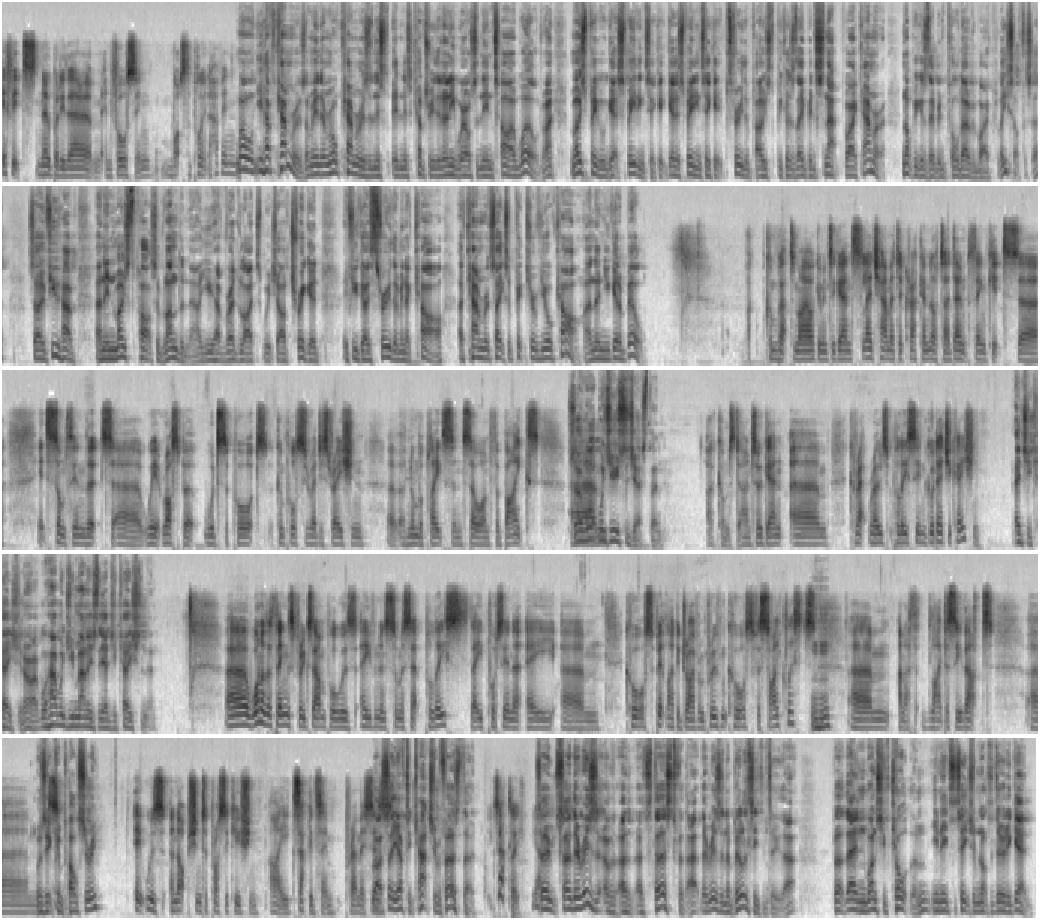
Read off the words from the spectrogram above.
If it's nobody there um, enforcing, what's the point of having? Well, you have cameras. I mean, there are more cameras in this in this country than anywhere else in the entire world, right? Most people get a speeding ticket, get a speeding ticket through the post because they've been snapped by a camera, not because they've been pulled over by a police officer. So if you have, and in most parts of London now, you have red lights which are triggered. If you go through them in a car, a camera takes a picture of your car, and then you get a bill. Come back to my argument again. Sledgehammer to crack a nut. I don't think it's uh, it's something that uh, we at ROSPA would support compulsory registration of, of number plates and so on for bikes. So what Um, would you suggest then? It comes down to again um, correct roads policing, good education. Education. All right. Well, how would you manage the education then? Uh, one of the things, for example, was Avon and Somerset Police. They put in a, a um, course, a bit like a driver improvement course for cyclists, Mhm. um, and I th- like to see that. Um, Was it compulsory? It was an option to prosecution, i.e., exactly the same premises. Right. So you have to catch them first, though. Exactly. Yeah. So, so there is a, a, a thirst for that. There is an ability to do that, but then once you've caught them, you need to teach them not to do it again.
